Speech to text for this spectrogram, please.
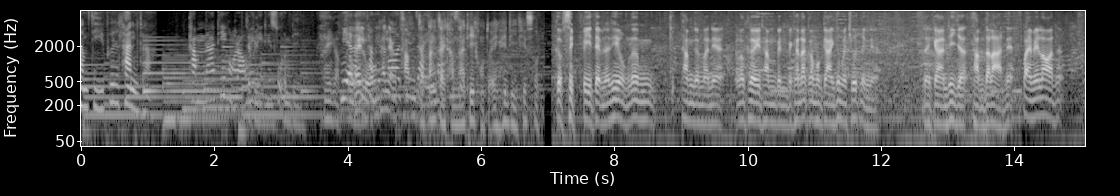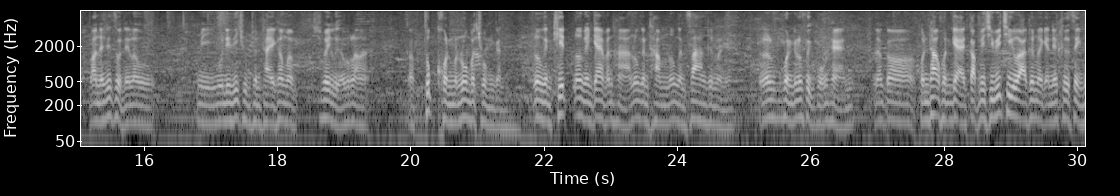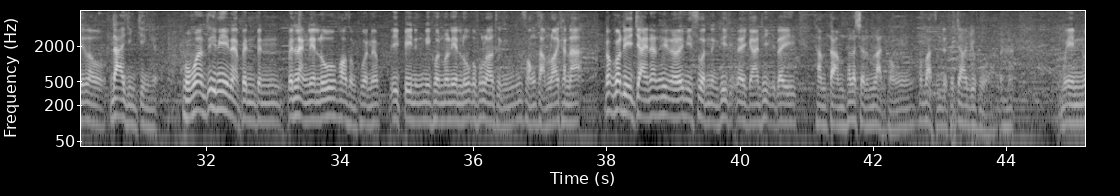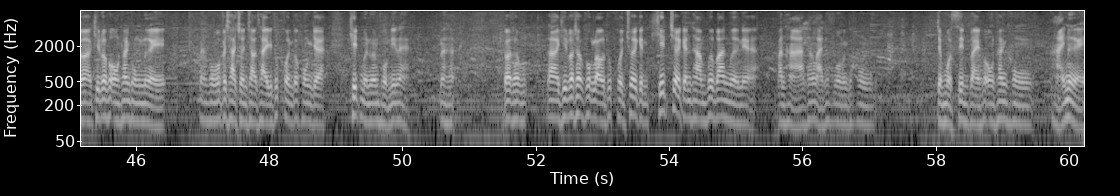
ทำดีเพื่อท่านค่ะทำหน้าที่ของเราจะให้เป็นดีที่สุดคนดีให้กับมีอะไรให้หลวงที่ท่านยังพ่อชื่นทำจะตั้งใจทำหน้าที่ที่ของตัวเองให้ดีที่สุด เกือบ 10 ปีเต็มนะที่ผมเริ่มทำกันมาเนี่ยเราเคยทำเป็นเป็นคณะกรรมการขึ้นมาชุดหนึ่งเนี่ยในการที่จะทำตลาดเนี่ยไปไม่รอดฮะตอนในที่สุดเนี่ยเรามีมูลนิธิชุมชนไทยเข้ามาช่วยเหลือพวกเราก็ทุกคนมันร่วมประชุมกัน ร่วมกันคิด ร่วมกันแก้ปัญหา ร่วมกันทำร่วมกันสร้างขึ้นมาเนี่ยแล้วทุกคนก็รู้สึกหวงแหน แล้วก็คนเฒ่าคนแก่กลับมีชีวิตชีวาขึ้นมากันนี่คือสิ่งที่เราได้จริงๆอะผมว่าที่นี่เนี่ยเป็นเป็นเป็นแหล่งเรียนรู้พอสมควรนะครับปีปีหนึ่งมีคนมาเรียนรู้กับพวกเราถึง 2 3 0 0 คณะ ก็ก็ดีใจนะที่เราได้มีส่วนหนึ่งที่ในการที่จะได้ทำตามพระราชดำรัสของพระบาทสมเด็จพระเจ้าอยู่หัวนะฮะผมเห็นว่าคิดว่าพระองค์ท่านคงเหนื่อยนะผมว่าประชาชนชาวไทยทุกคนก็คงจะคิดเหมือนเหมือนผมนี่แหละนะฮะก็ถ้าถ้าคิดว่าถ้าพวกเราทุกคนช่วยกันคิดช่วยกันทำเพื่อบ้านเมืองเนี่ย ปัญหาทั้งหลายทั้งปวงมันก็คงจะหมดสิ้นไปพระองค์ท่านคงหายเหนื่อย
